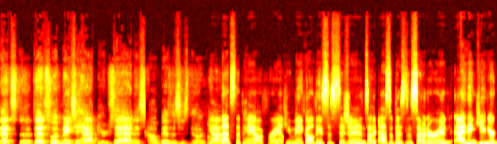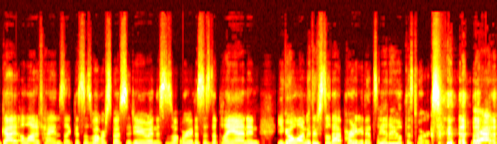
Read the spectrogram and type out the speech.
That's the that's what makes you happy or sad is how business is doing. yeah. That's the payoff, right? You make all these decisions as a business owner. And I think you in your gut, a lot of times, like, this is what we're supposed to do. And this is what we're, this is the plan. And you go along with, there's still that part of you that's, man, I hope this works. Yeah.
